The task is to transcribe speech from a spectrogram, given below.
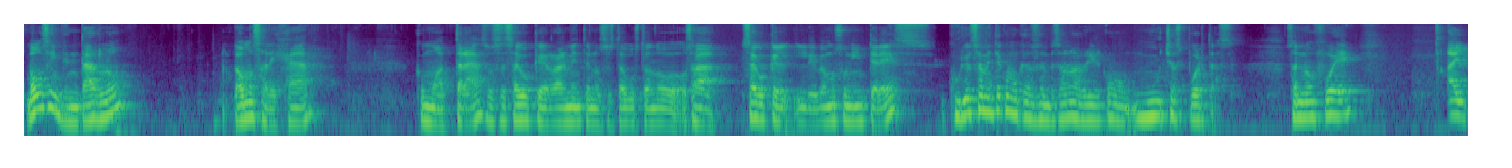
vamos a intentarlo, vamos a dejar como atrás, o sea, es algo que realmente nos está gustando, o sea, es algo que le vemos un interés. Curiosamente como que nos empezaron a abrir como muchas puertas. O sea, no fue, ay,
